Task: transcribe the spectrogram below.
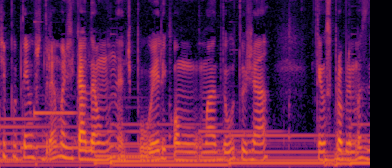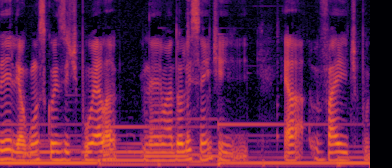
Tipo, tem os dramas de cada um, né? Tipo, ele como um adulto já tem os problemas dele, algumas coisas, tipo, ela, né, uma adolescente, ela vai, tipo,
